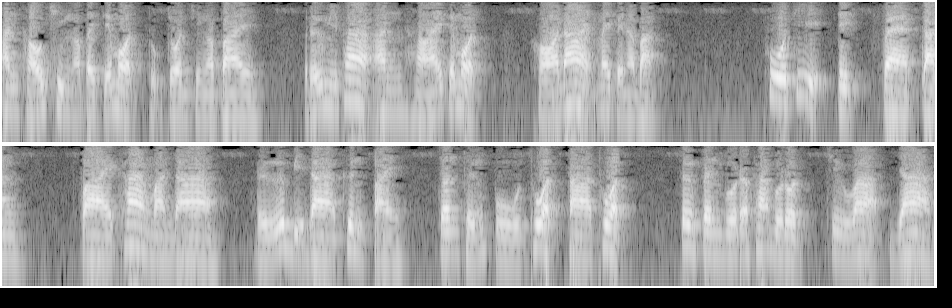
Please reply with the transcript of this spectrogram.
อันเขาชิงเอาไปเสียหมด ถูกโจรชิงเอาไป หรือมีผ้าอันหายเสียหมด ขอได้ไม่เป็นอบัตผู้ที่ติดแฝดกันฝ่ายข้างมารดา หรือบิดาขึ้นไป จนถึงปู่ทวดตาทวด ซึ่งเป็นบุรพบุรุษชื่อว่าญาติ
